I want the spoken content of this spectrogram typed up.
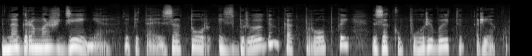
нагромождение, запятая, затор из бревен, как пробкой закупоривает реку.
